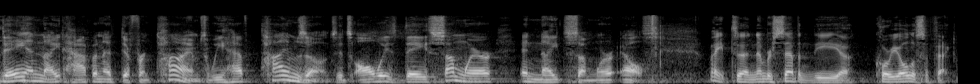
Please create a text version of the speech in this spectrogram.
Day and night happen at different times. We have time zones. It's always day somewhere and night somewhere else. Right. Uh, number seven, the uh, Coriolis effect.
